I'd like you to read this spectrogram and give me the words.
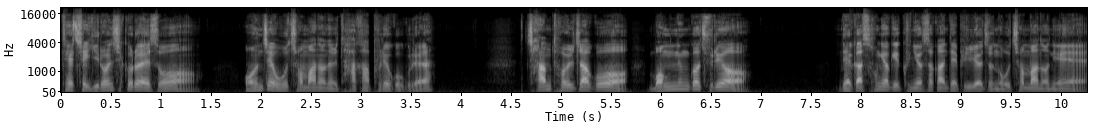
대체 이런 식으로 해서 언제 5천만 원을 다 갚으려고 그래? 잠 덜 자고 먹는 거 줄여. 내가 성혁이 그 녀석한테 빌려준 5천만 원이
